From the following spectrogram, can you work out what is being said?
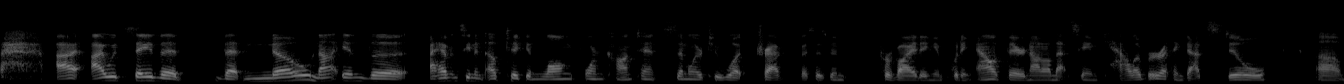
I I would say that that no, not in the I haven't seen an uptick in long form content similar to what Travis has been providing and putting out there. Not on that same caliber. I think that's still um,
